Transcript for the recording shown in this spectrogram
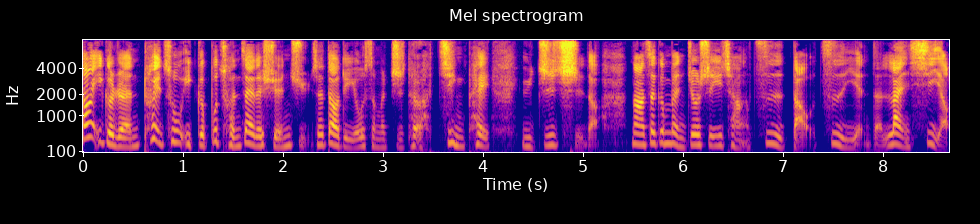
当一个人退出一个不存在的选举，这到底有什么值得敬佩与支持的？那这根本就是一场自导自演的烂戏啊！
